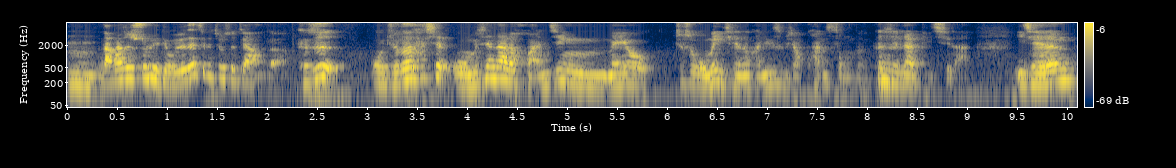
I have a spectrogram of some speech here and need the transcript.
嗯。哪怕是数学题，我觉得这个就是这样的。可是我觉得他现我们现在的环境没有，就是我们以前的环境是比较宽松的，跟现在比起来，以前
